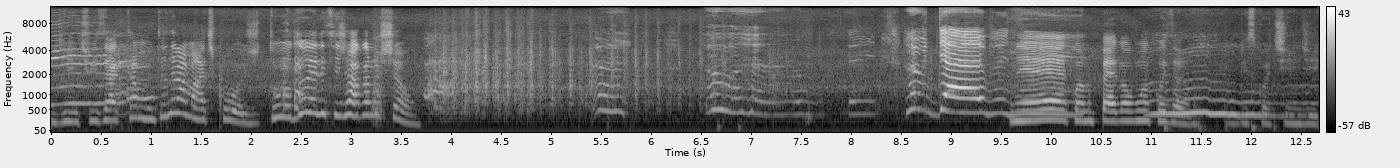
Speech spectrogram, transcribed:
gente, o Isaac tá muito dramático hoje. Tudo ele se joga no chão. É, quando pega alguma coisa, um biscoitinho de,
